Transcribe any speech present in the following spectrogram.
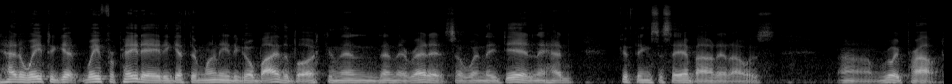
had to wait to get wait for payday to get their money to go buy the book, and then then they read it. So when they did, and they had good things to say about it, I was um, really proud.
